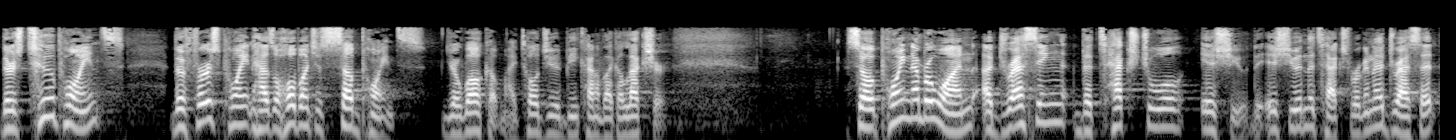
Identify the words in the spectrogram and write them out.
There's two points. The first point has a whole bunch of subpoints. You're welcome. I told you it'd be kind of like a lecture. So, point number one addressing the textual issue, the issue in the text. We're going to address it,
